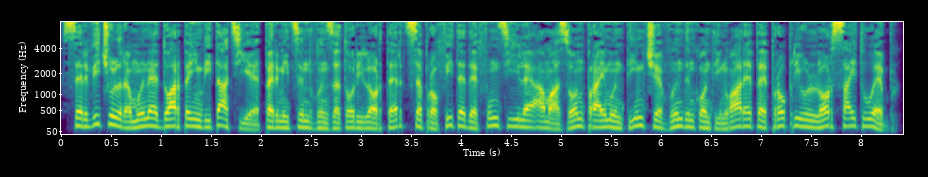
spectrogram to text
Serviciul rămâne doar pe invitație, permițând vânzătorilor terți să profite de funcțiile Amazon Prime în timp ce vând în continuare pe propriul lor site web.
